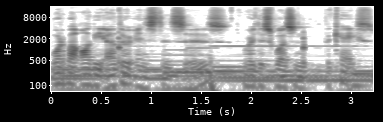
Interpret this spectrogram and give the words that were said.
What about all the other instances where this wasn't the case?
